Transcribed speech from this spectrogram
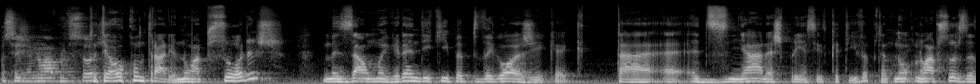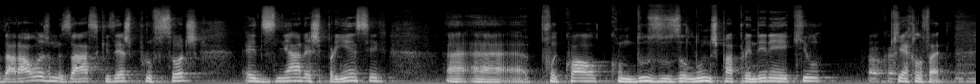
Ou seja, não há professores? Até ao contrário, não há professores, mas há uma grande equipa pedagógica que está a, a desenhar a experiência educativa. Portanto, não, não há professores a dar aulas, mas há, se quiseres, professores a desenhar a experiência a, a, pela qual conduz os alunos para aprenderem aquilo okay. que é relevante. Uhum.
